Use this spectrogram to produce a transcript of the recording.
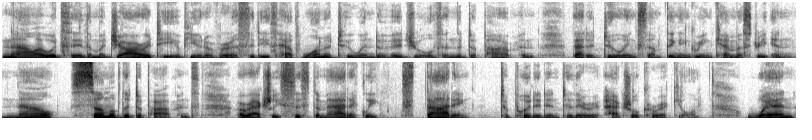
Now I would say the majority of universities have one or two individuals in the department that are doing something in green chemistry, and now some of the departments are actually systematically starting to put it into their actual curriculum. When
